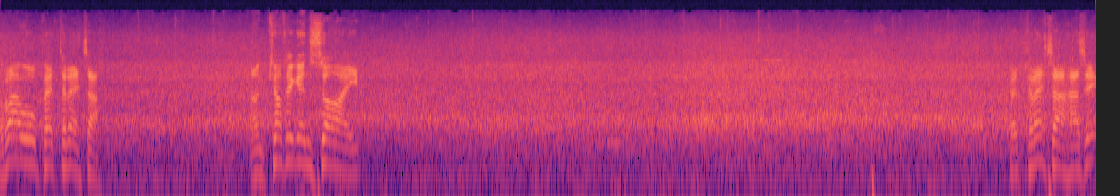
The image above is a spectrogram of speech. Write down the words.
Raoul Petretta. And cutting inside. Petretta has it.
